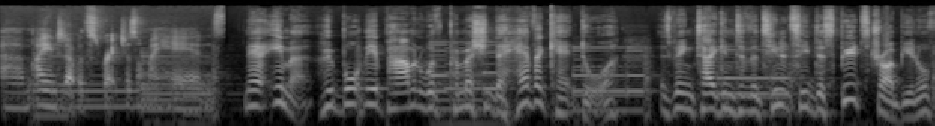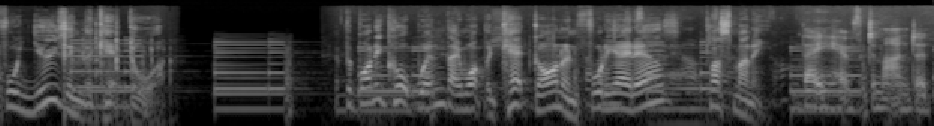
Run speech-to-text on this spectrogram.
Um, I ended up with scratches on my hands. Now, Emma, who bought the apartment with permission to have a cat door, is being taken to the Tenancy Disputes Tribunal for using the cat door. If the Body Corp win, they want the cat gone in 48 hours, plus money. They have demanded,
